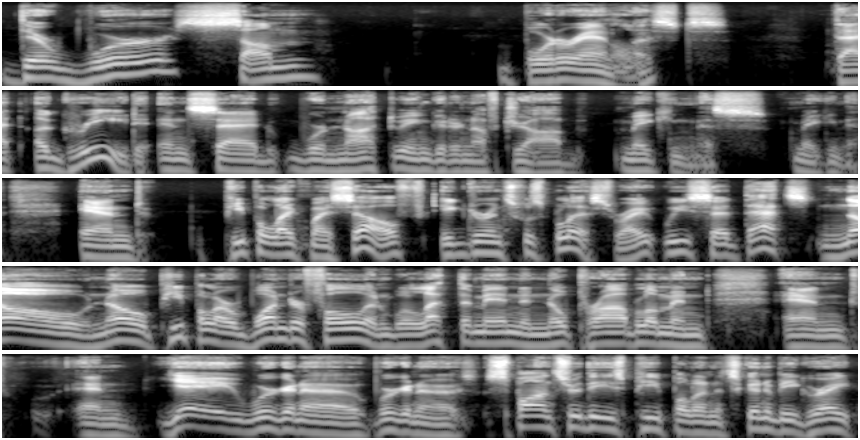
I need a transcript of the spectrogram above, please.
There were some border analysts that agreed and said we're not doing a good enough job making this making this and people like myself ignorance was bliss right we said that's no no people are wonderful and we'll let them in and no problem and and and yay we're gonna we're gonna sponsor these people and it's gonna be great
